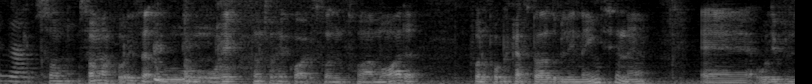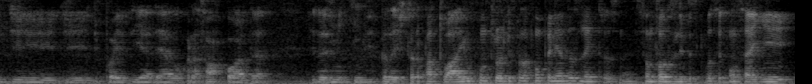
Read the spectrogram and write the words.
Exato. Só, só uma coisa, o, o, tanto o Recortes quanto a Amora foram publicados pela Dublinense, né? É, o livro de, de, de poesia dela, O Coração Acorda, de 2015, pela editora Patois, e o Controle pela Companhia das Letras, né? São todos livros que você consegue...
